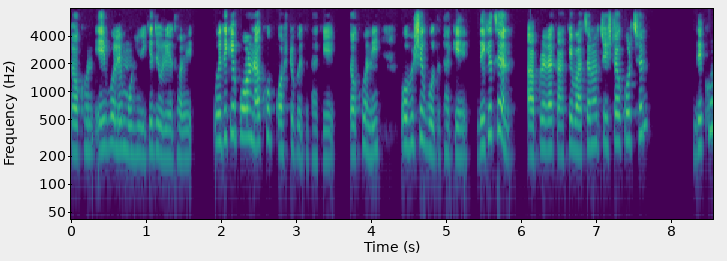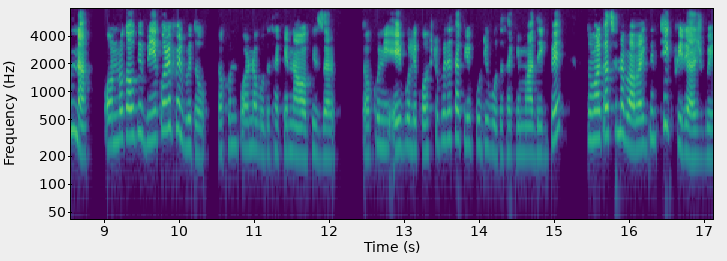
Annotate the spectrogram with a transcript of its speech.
তখন এই বলে মোহিনীকে জড়িয়ে ধরে। ওইদিকে পর্ণা খুব কষ্ট পেতে থাকে। তখনই অভিষেক বলতে থাকে, দেখেছেন? আপনারা কাকে বাঁচানোর চেষ্টা করছেন? দেখুন না, অন্য কাউকে বিয়ে করে ফেলবে তো? তখন পর্ণা বলতে থাকে, না, অফিসার। তখনই এই বলে কষ্ট পেতে থাকলে পুটি বলতে থাকে, মা, দেখবে, তোমার কাছে না বাবা একদিন ঠিক ফিরে আসবে।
